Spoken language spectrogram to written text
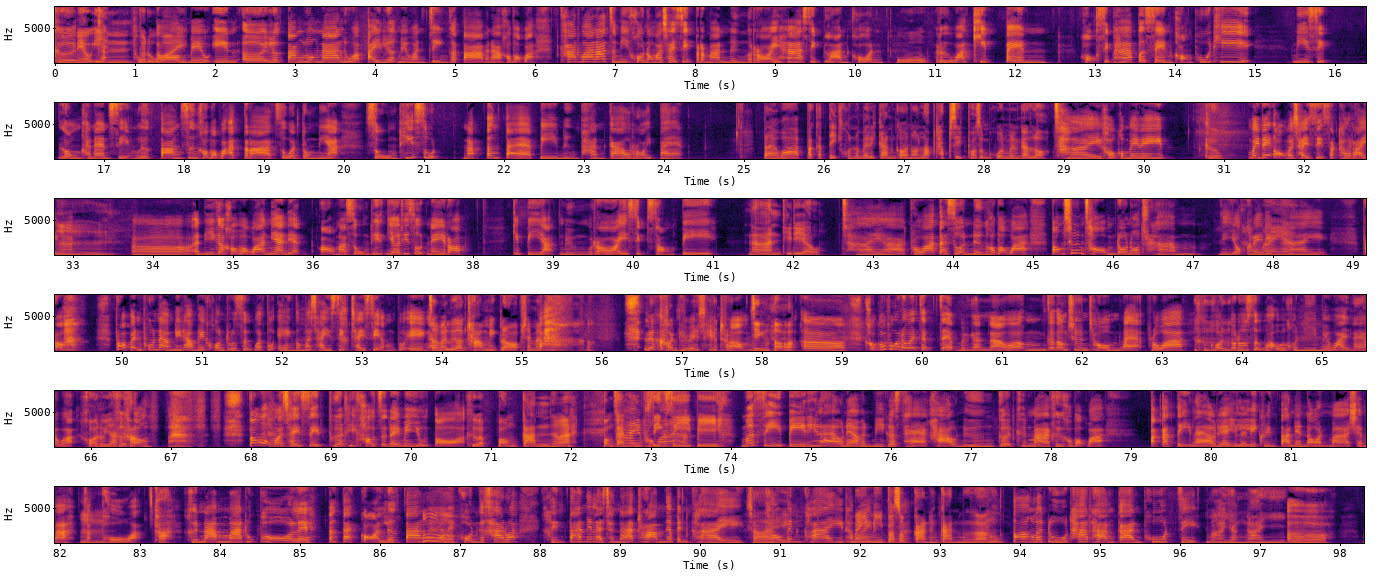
คือ Mail in ถูก็กด้ต้วอยงเมลอินเอยเลือกตั้งล่วงหน้าหรือว่าไปเลือกในวันจริงก็ตามนะคะเขาบอกว่าคาดว่าน่าจะมีคนออกมาใช้สิทธิ์ประมาณ 150 ล้านคนโอ้หรือว่าคิดเป็น 65%ของผู้ที่มีสิทธิ์ลงคะแนนเสียงเลือกตั้ง ซึ่งเขาบอกว่าอัตราส่วนตรงเนี้ยสูงที่สุดนับตั้งแต่ปี 1908 แปลว่าปกติคนอเมริกันก็นอนหลับทับสิทธิ์พอสมควรเหมือนกันเหรอ ใช่เขาก็ไม่ได้คือไม่ได้ออกมาใช้สิทธิ์สักเท่าไหร่นะอืมเอออันนี้ก็เขาบอกว่าเนี่ยเนี่ยออกมาสูงที่เยอะที่สุดในรอบกี่ปีอะหนึ่งร้อยสิบสองปี นานทีเดียว ใช่ค่ะ เพราะว่าแต่ส่วนหนึ่งเขาบอกว่าต้องชื่นชมโดนัลด์ทรัมป์นี่ยกเครดิตทำไมอะให้ เพราะเพราะเป็นผู้นำที่ทำให้คนรู้สึกว่าตัวเองต้องมาใช้สิทธิ์ใช้เสียงของตัวเองจะอะมาเลือกทรัมป์อีกรอบใช่ไหมเลือกคนที่ไม่ใช่ทรัมป์จริงเหรอ เออเขาก็พูดเอาไว้เจ็บๆเหมือนกันนะ ว่าอืมก็ต้องชื่นชมแหละ เพราะว่าคนก็รู้สึกว่า โอ้ยคนนี้ไม่ไหวแล้วอะขออนุญาตคือข ต้องต้องออกมาใช้สิทธิ์เพื่อที่เขาจะได้ไม่อยู่ต่ออะำคือแบบป้องกันใช่ไหมป้องกันใช่เพราะสี่ว่าสี่ปี เมื่อสี่ปีที่แล้วเนี่ยมันมีกระแสข่าวหนึ่งเกิดขึ้นมาคือเขาบอกว่าปกติแล้วเนี่ยฮิลลารีคลินตันเนี่ยนอนมาใช่ไหมจากโพลอะค่ะ คือนำมาทุกโพลเลย ตั้งแต่ก่อนเลือกตั้งแล้วอืมหลายคนก็คาดว่าคลินตันนี่แหละชนะทรัมป์เนี่ยเป็นใครใช่เขาเป็นใครทำไมไม่มีถึงจประสบการณ์ทางการเมือง ถูกต้องแล้วดูท่าทางการพูดสิ มายังไง เออ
